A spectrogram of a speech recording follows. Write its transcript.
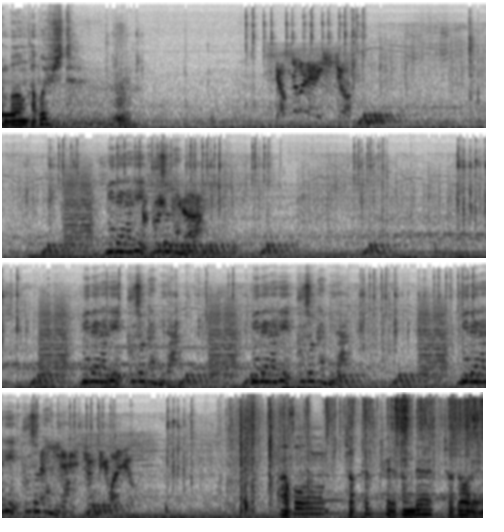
한번 가봅시다. 명령을 내리시죠. 미네랄이 부족합니다. 미네랄이 부족합니다. 미네랄이 부족합니다. 미네랄이 부족합니다. 준비 완료. 아군 저택태 상대 저저램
